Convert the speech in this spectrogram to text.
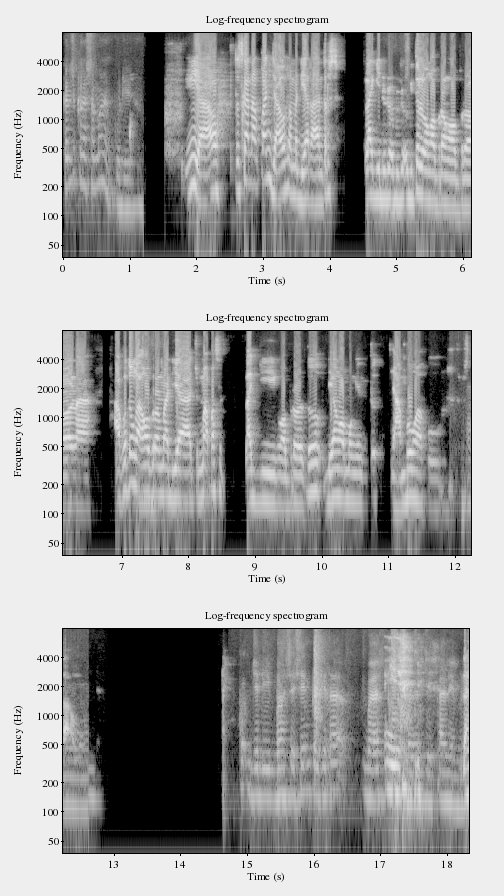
kan sekelas sama aku dia. Iya, oh. terus kan aku kan jauh sama dia kan. Terus lagi duduk-duduk gitu loh ngobrol-ngobrol. Nah, aku tuh nggak ngobrol sama dia, cuma pas lagi ngobrol tuh dia ngomongin itu nyambung aku. Terus tahu. Oh. Kok jadi bahas SMP kita bahas Iya. kita nih. Udah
